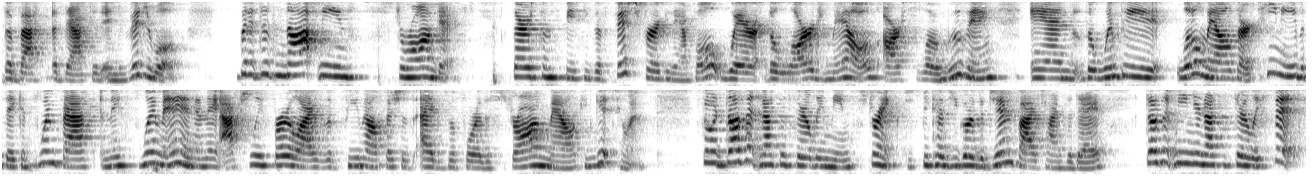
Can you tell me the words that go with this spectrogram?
the best adapted individuals, but it does not mean strongest. There are some species of fish, for example, where the large males are slow moving and the wimpy little males are teeny, but they can swim fast and they swim in and they actually fertilize the female fish's eggs before the strong male can get to him. So it doesn't necessarily mean strength. Just because you go to the gym five times a day doesn't mean you're necessarily fit.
